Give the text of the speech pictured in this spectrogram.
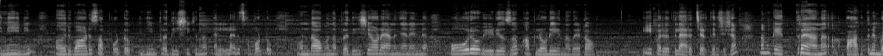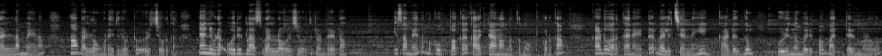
ഇനി ഇനിയും ഒരുപാട് സപ്പോർട്ട് ഇനിയും പ്രതീക്ഷിക്കുന്നു. എല്ലാവരും സപ്പോർട്ടും ഉണ്ടാവുമെന്ന പ്രതീക്ഷയോടെയാണ് ഞാൻ എന്റെ ഓരോ വീഡിയോസും അപ്ലോഡ് ചെയ്യുന്നത് കേട്ടോ. ഈ പരുവത്തിൽ അരച്ചെടുത്തതിന് ശേഷം നമുക്ക് എത്രയാണ് പാകത്തിന് വെള്ളം വേണം ആ വെള്ളവും കൂടെ ഇതിലോട്ട് ഒഴിച്ചു കൊടുക്കുക ഞാനിവിടെ ഒരു ഗ്ലാസ് വെള്ളം ഒഴിച്ചു കൊടുത്തിട്ടുണ്ട് കേട്ടോ. ഈ സമയം നമുക്ക് ഉപ്പൊക്കെ കറക്റ്റാണോ എന്നൊക്കെ നോക്കി കൊടുക്കാം. കടുക് വറുക്കാനായിട്ട് വെളിച്ചെണ്ണയും കടുകും ഉഴുന്നും പരിപ്പും വറ്റൽമുളകും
